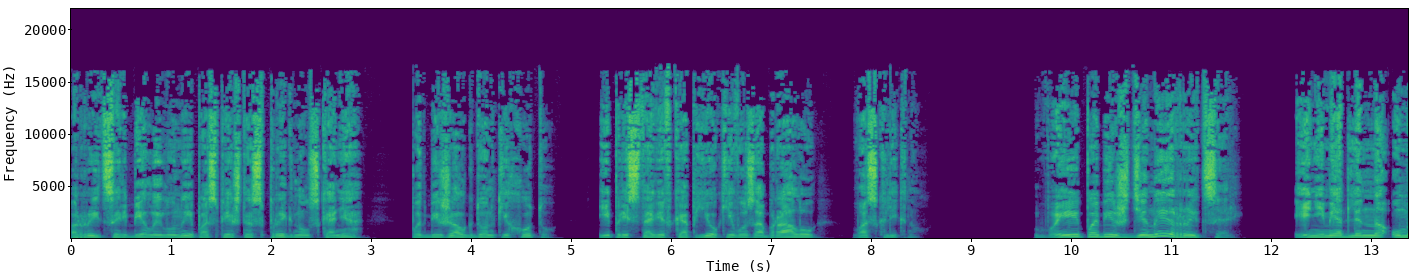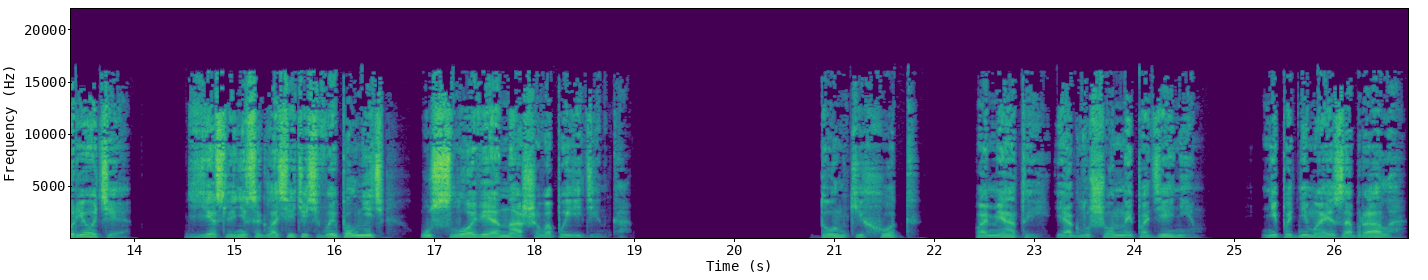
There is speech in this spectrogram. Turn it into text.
Рыцарь Белой Луны поспешно спрыгнул с коня, подбежал к Дон Кихоту и, приставив копье к его забралу, воскликнул. «Вы побеждены, рыцарь, и немедленно умрете, если не согласитесь выполнить условия нашего поединка». Дон Кихот, помятый и оглушенный падением, не поднимая забрала,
